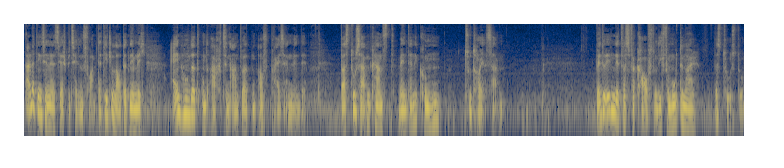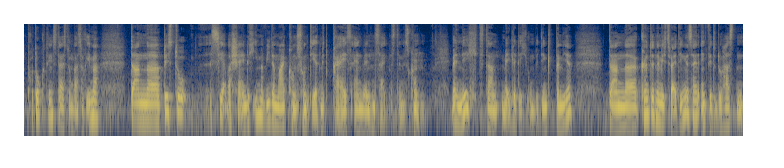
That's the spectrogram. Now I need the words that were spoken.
Allerdings in einer sehr speziellen Form. Der Titel lautet nämlich 118 Antworten auf Preiseinwände. Was du sagen kannst, wenn deine Kunden zu teuer sagen. Wenn du irgendetwas verkaufst, und ich vermute mal, das tust du, Produkt, Dienstleistung, was auch immer, dann äh, bist du sehr wahrscheinlich immer wieder mal konfrontiert mit Preiseinwänden seitens deines Kunden. Wenn nicht, dann melde dich unbedingt bei mir. Dann äh, könnte nämlich zwei Dinge sein. Entweder du hast ein,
